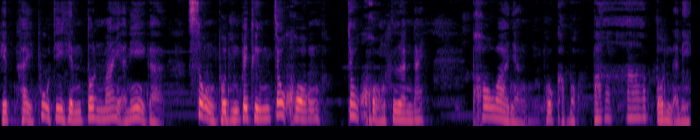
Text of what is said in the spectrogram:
เฮ็ดให้ผู้ที่เห็นต้นไม้อันนี้ก็ส่งผลไปถึงเจ้าของเจ้าของเฮือนได้ เพราะว่าอย่างพวกเขาบอกป้าต้นอันนี้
